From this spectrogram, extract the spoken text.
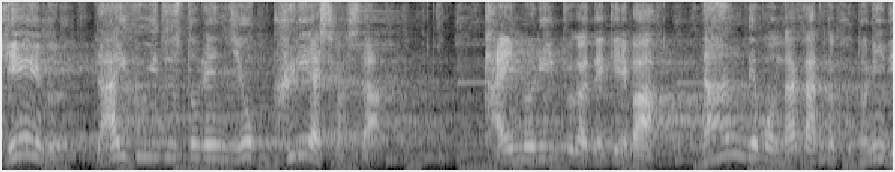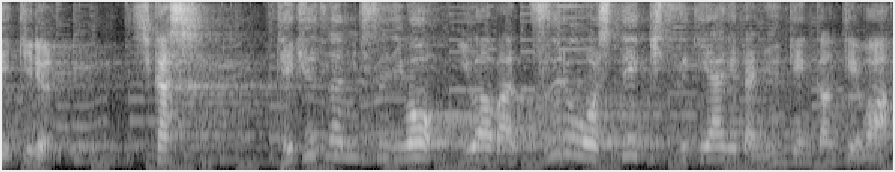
ゲーム「ライフイズストレンジをクリアしました。タイムリープができれば何でもなかったことにできる。しかし適切な道筋をいわばズルをして築き上げた人間関係は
